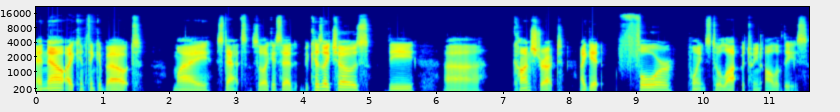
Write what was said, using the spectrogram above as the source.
and now I can think about my stats. So like I said, because I chose the uh, construct, I get four points to allot between all of these.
